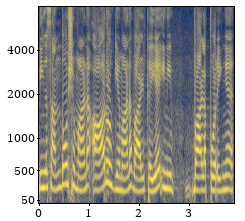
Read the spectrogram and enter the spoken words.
நீங்கள் சந்தோஷமான ஆரோக்கியமான வாழ்க்கையை இனி வாழ போகிறீங்க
